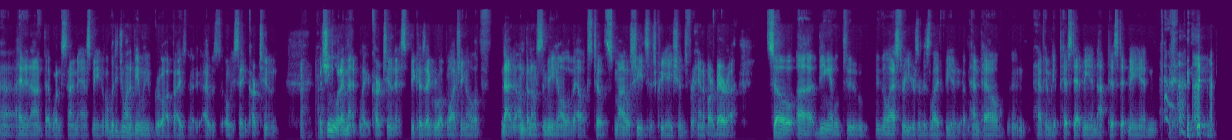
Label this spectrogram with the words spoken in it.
uh, I had an aunt that once time asked me, "What did you want to be when you grew up?" I I was always saying cartoon, mm-hmm. but she knew what I meant, like a cartoonist, because I grew up watching all of, not unbeknownst to me, all of Alex Toth's model sheets, his creations for Hanna Barbera. So uh, being able to, in the last three years of his life, be a, a, pen pal and have him get pissed at me and not pissed at me, and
